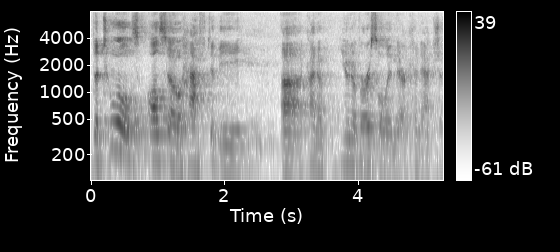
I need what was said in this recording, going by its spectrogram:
the tools also have to be uh, kind of universal in their connection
